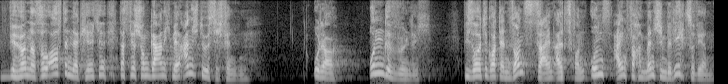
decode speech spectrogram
Wir hören das so oft in der Kirche, dass wir schon gar nicht mehr anstößig finden oder ungewöhnlich. Wie sollte Gott denn sonst sein, als von uns einfachen Menschen bewegt zu werden?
